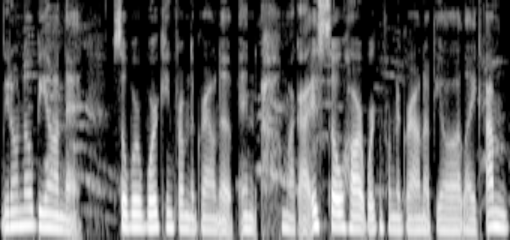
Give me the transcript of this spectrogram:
We don't know beyond that. So we're working from the ground up. And oh my God, it's so hard working from the ground up, y'all. Like, I'm,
